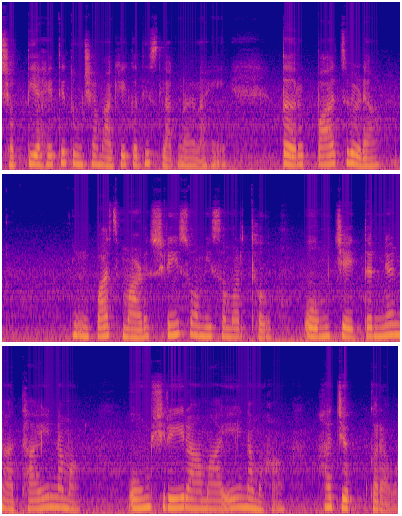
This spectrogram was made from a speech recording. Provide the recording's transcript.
शक्ती आहे ते तुमच्या मागे कधीच लागणार नाही. तर पाच वेळा पाच माड श्री स्वामी समर्थ. ओम चैतन्यनाथाय नमा. ओम श्रीरामाये नमहा हा जप करावा.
